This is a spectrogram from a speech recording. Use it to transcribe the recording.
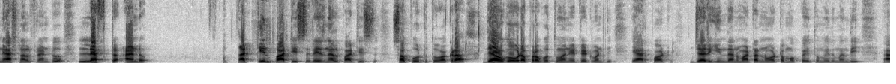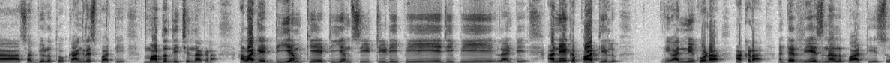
national front left and thirteen parties regional parties సపోర్టుతో అక్కడ దేవగౌడ ప్రభుత్వం అనేటటువంటిది ఏర్పాటు జరిగిందనమాట నూట ముప్పై తొమ్మిది మంది సభ్యులతో కాంగ్రెస్ పార్టీ మద్దతు ఇచ్చింది అక్కడ. అలాగే డిఎంకే టీఎంసీ టీడీపీ ఏజీపీ లాంటి అనేక పార్టీలు ఇవన్నీ కూడా అక్కడ అంటే రీజనల్ పార్టీసు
